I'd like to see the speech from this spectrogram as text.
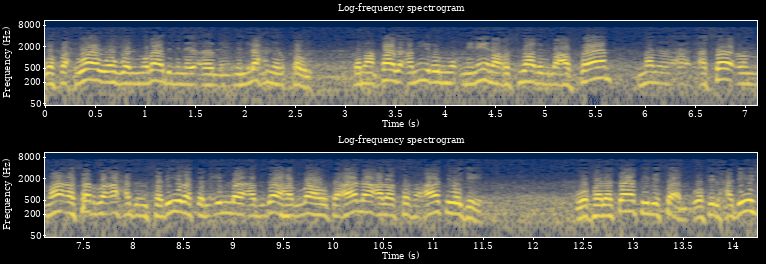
وفحواه وهو المراد من من لحن القول. كما قال أمير المؤمنين عثمان بن عفان من أسر ما أسر أحد سريرة إلا أبداها الله تعالى على صفحات وجهه. وفلتات لسان. وفي الحديث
